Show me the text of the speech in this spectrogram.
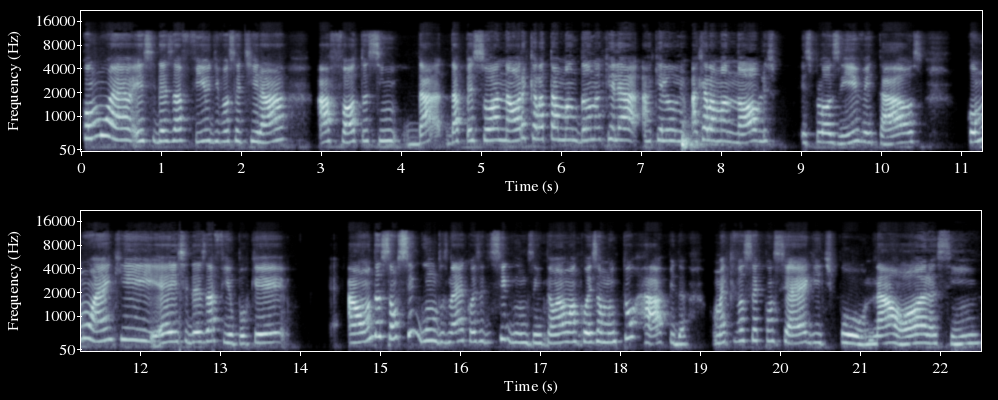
como é esse desafio de você tirar a foto assim da, da pessoa na hora que ela tá mandando aquele, aquele, aquela manobra explosiva e tal. Como é que é esse desafio? Porque a onda são segundos, né? Coisa de segundos, então é uma coisa muito rápida. Como é que você consegue, tipo, na hora, assim?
